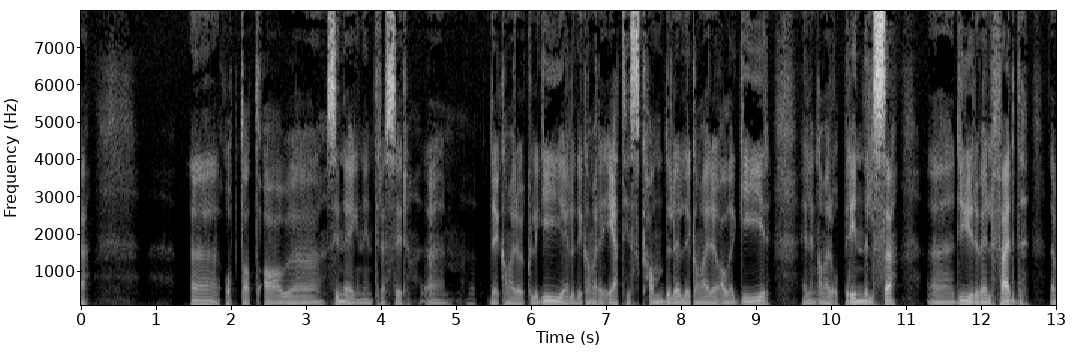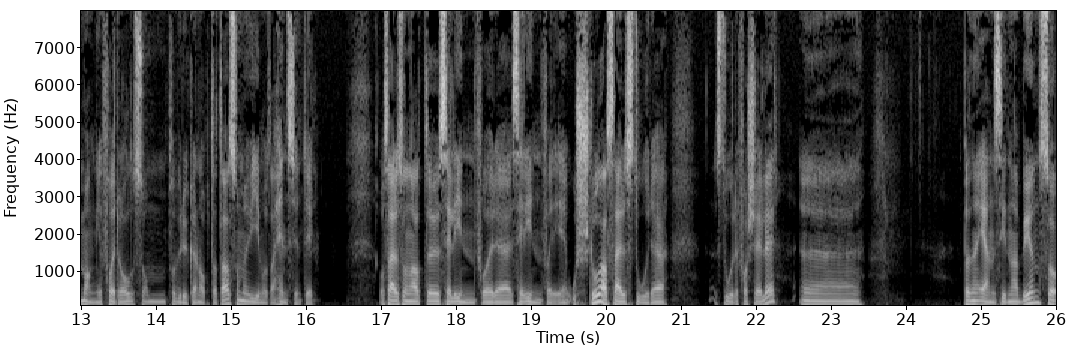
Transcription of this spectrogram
uh, opptatt av uh, sine egne interesser. Det kan være økologi, eller det kan være etisk handel, eller det kan være allergier, eller det kan være opprinnelse, dyrevelferd. Det er mange forhold som forbrukeren er opptatt av, som vi må ta hensyn til. Og så er det sånn at selv innenfor, selv innenfor Oslo da, så er det store, store forskjeller. Eh, på den ene siden av byen så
